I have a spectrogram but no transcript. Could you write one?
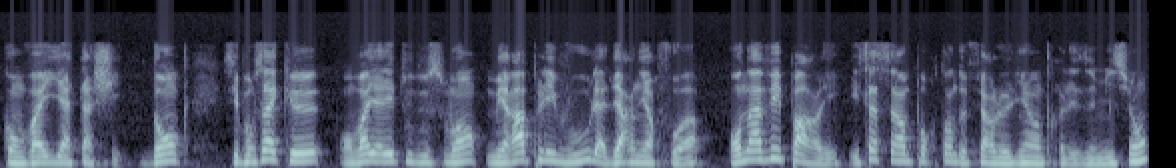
qu'on va y attacher. Donc, c'est pour ça que on va y aller tout doucement. Mais rappelez-vous, la dernière fois, on avait parlé, et ça c'est important de faire le lien entre les émissions,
